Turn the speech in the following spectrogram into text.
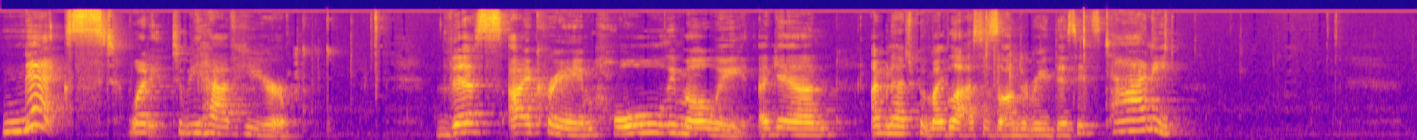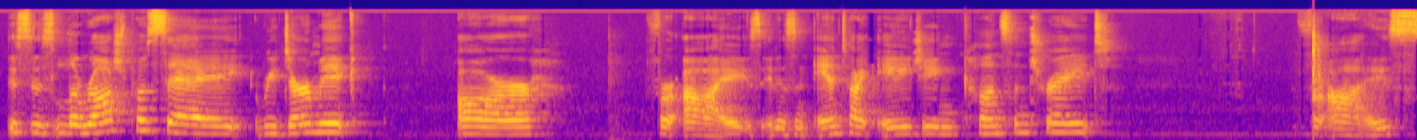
Next, what do we have here? This eye cream, holy moly. Again, I'm to have to put my glasses on to read this. It's tiny. This is La Roche-Posay Redermic R for eyes. It is an anti-aging concentrate for eyes.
